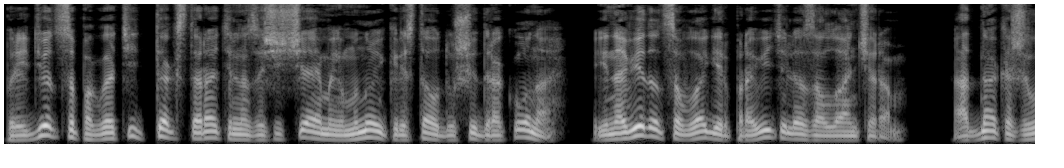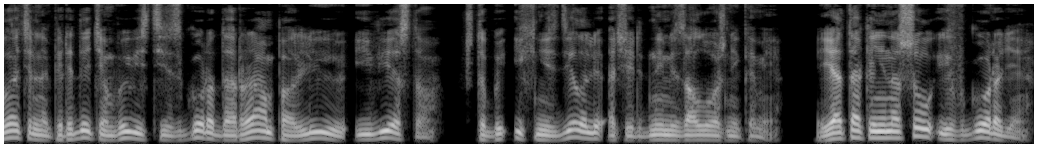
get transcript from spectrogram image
Придется поглотить так старательно защищаемый мной кристалл души дракона и наведаться в лагерь правителя за ланчером. Однако желательно перед этим вывести из города Рампа, Лию и Весту, чтобы их не сделали очередными заложниками. Я так и не нашел их в городе,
